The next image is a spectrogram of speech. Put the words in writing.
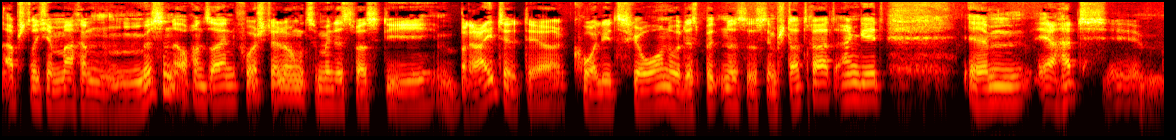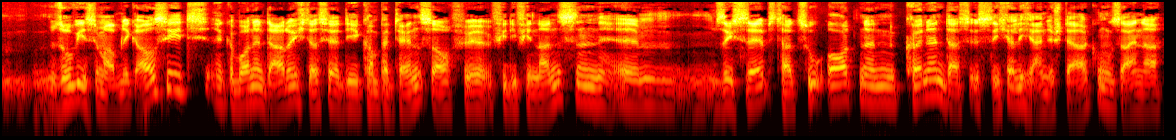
Abstriche machen müssen, auch an seinen Vorstellungen, zumindest was die Breite der Koalition oder des Bündnisses im Stadtrat angeht. Ähm, er hat, ähm, so wie es im Augenblick aussieht, gewonnen dadurch, dass er die Kompetenz auch für, für die Finanzen ähm, sich selbst hat zuordnen können. Das ist sicherlich eine Stärkung seiner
